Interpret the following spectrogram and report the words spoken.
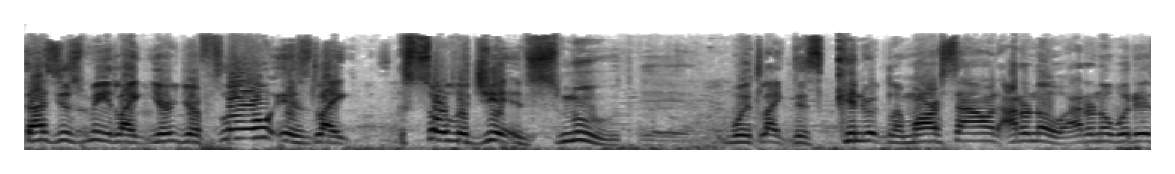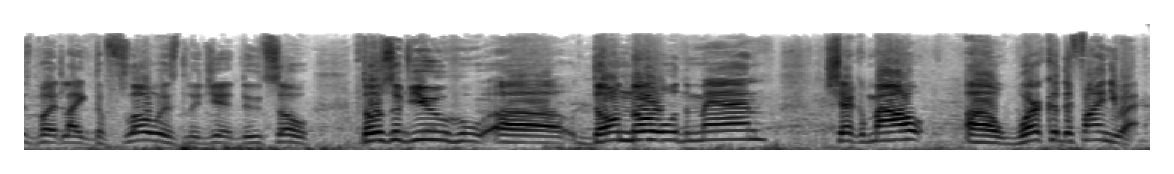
that's just me. Like your your flow is like so legit and smooth. With like this Kendrick Lamar sound, I don't know, I don't know what it is, but like the flow is legit, dude. So those of you who uh, don't know the man, check him out. Uh, where could they find you at?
